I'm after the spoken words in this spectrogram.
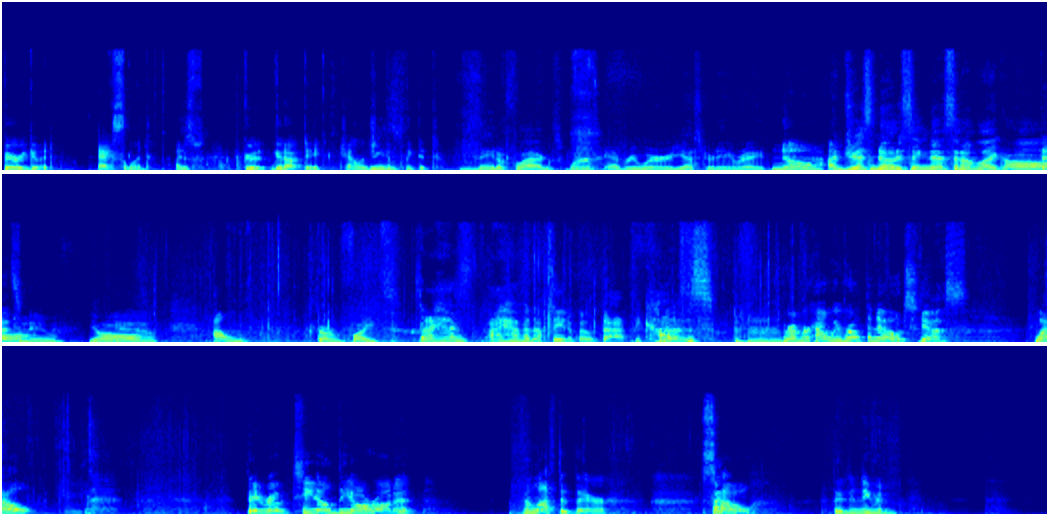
Very good. Excellent. I just good good update. Challenge These- completed. Zeta flags weren't everywhere yesterday, right? No, I'm just noticing this, and I'm like, oh, that's new. Y'all Yeah. Oh, starting fights. I have I have an update about that because Yes. Mm-hmm. remember how we wrote the note? Yes. Well, they wrote TLDR on it and left it there. So they didn't even.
